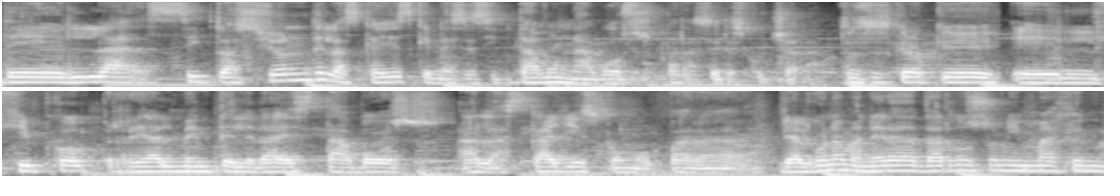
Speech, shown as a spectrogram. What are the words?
de la situación de las calles que necesitaba una voz para ser escuchada. Entonces creo que el hip hop realmente le da esta voz a las calles como para de alguna manera darnos una imagen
